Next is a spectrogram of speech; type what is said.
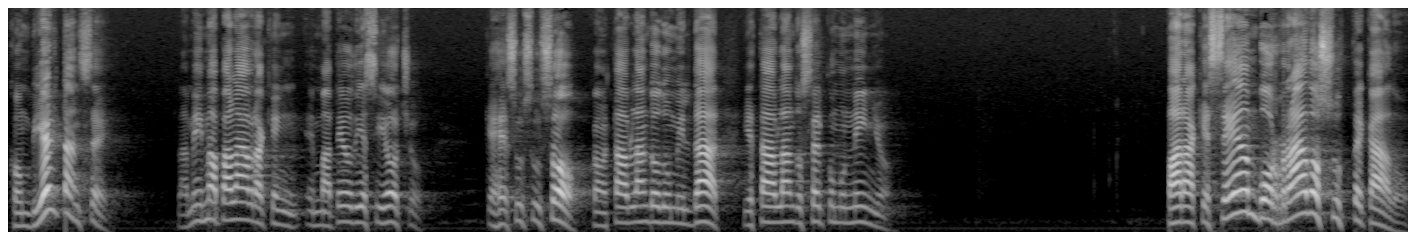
Conviértanse. La misma palabra que en, Mateo 18 que Jesús usó cuando está hablando de humildad y está hablando de ser como un niño. Para que sean borrados sus pecados.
